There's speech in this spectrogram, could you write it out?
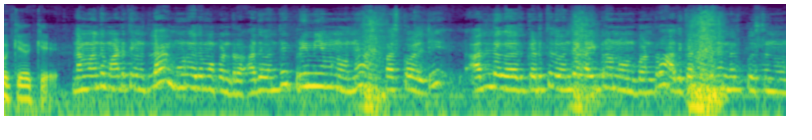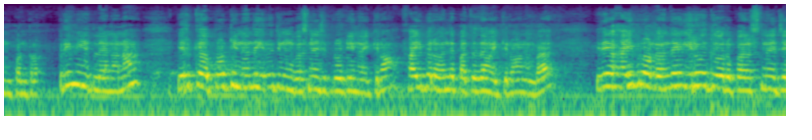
ஓகே ஓகே. நம்ம வந்து மாட்டுத்தீவனத்துல மூணு விதமா பண்றோம். அது வந்து பிரீமியம்னு ஒண்ணு ஃபர்ஸ்ட் குவாலிட்டி அதுல அதுக்கு அடுத்தது வந்து ஹைப்ரோன் ஒன்று பண்றோம். அதுக்கு அடுத்தது மில்க் பூஸ்டர்னு ஒன்று பண்றோம். பிரீமியத்துல என்னன்னா இருக்க புரோட்டீன் வந்து இருபத்தி மூணு பர்சன்டேஜ் ப்ரோட்டீன் வைக்கிறோம். ஃபைபர் வந்து பத்து தான் வைக்கிறோம் நம்ம. இதே ஹைப்ரோல வந்து இருபத்தி ஒரு பர்சன்டேஜ்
